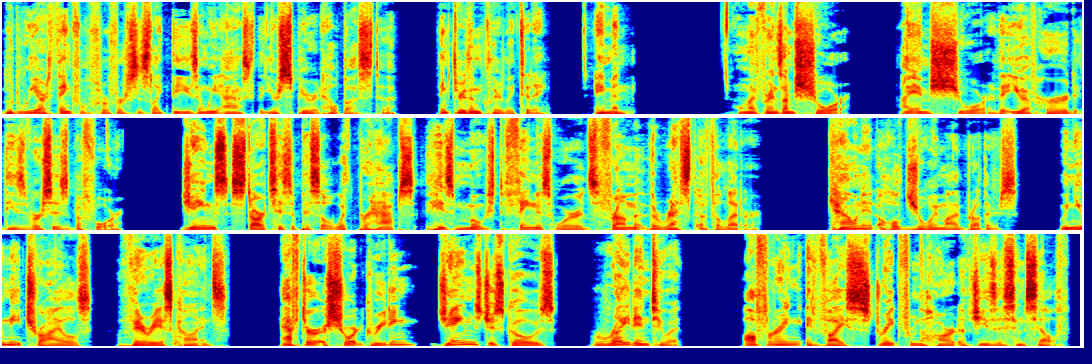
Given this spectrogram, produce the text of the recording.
Lord, we are thankful for verses like these, and we ask that your Spirit help us to think through them clearly today. Amen. Well, my friends, I'm sure, I am sure that you have heard these verses before. James starts his epistle with perhaps his most famous words from the rest of the letter. Count it all joy, my brothers, when you meet trials of various kinds. After a short greeting, James just goes right into it, offering advice straight from the heart of Jesus himself.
